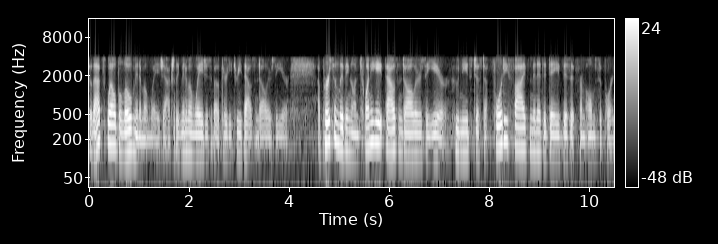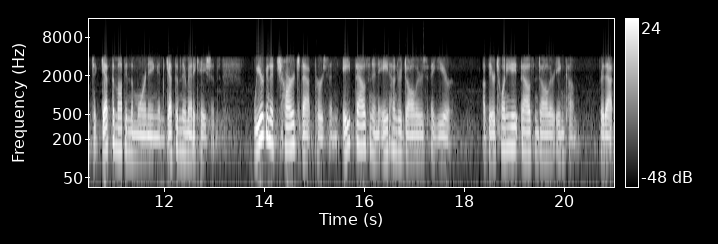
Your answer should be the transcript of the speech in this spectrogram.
so that's well below minimum wage actually. Minimum wage is about $33,000 a year. A person living on $28,000 a year who needs just a 45 minute a day visit from home support to get them up in the morning and get them their medications. We are going to charge that person $8,800 a year of their $28,000 income for that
